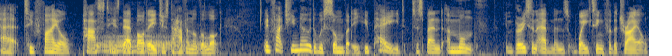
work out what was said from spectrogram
uh, to file past his dead body just to have another look. In fact, you know there was somebody who paid to spend a month in Bury St Edmunds waiting for the trial.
